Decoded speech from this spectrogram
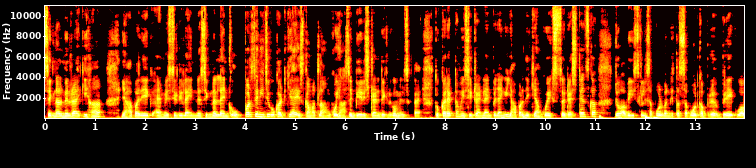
सिग्नल मिल रहा है कि हाँ यहाँ पर एक एमएससीडी लाइन ने सिग्नल लाइन को ऊपर से नीचे को कट किया है, इसका मतलब हमको यहाँ से बेरिश ट्रेंड देखने को मिल सकता है। तो करेक्ट हम इसी ट्रेंड लाइन पे जाएँगे। यहाँ पर देखिए, हमको एक रेजिस्टेंस का, जो अभी इसके लिए सपोर्ट बन गया था सपोर्ट का ब्रेक हुआ।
